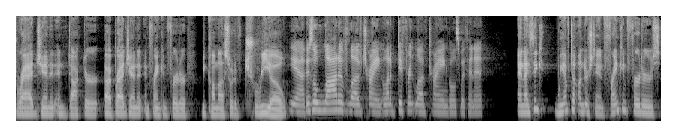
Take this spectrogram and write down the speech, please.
Brad, Janet, and Doctor uh, Brad, Janet, and Frank-N-Furter become a sort of trio. Yeah, there's a lot of love triangle, a lot of different love triangles within it. And I think we have to understand Frank-N-Furter's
